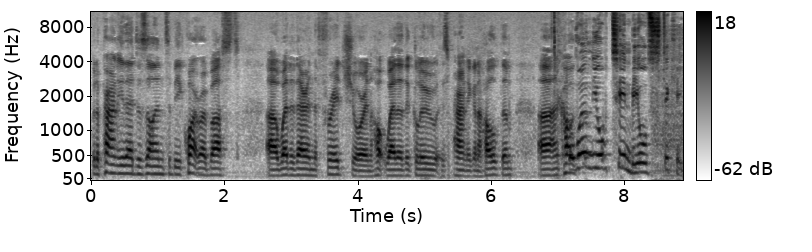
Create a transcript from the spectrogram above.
Transport. But apparently they're designed to be quite robust. Uh, whether they're in the fridge or in hot weather, the glue is apparently going to hold them. Uh, and But won't your tin be all sticky?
